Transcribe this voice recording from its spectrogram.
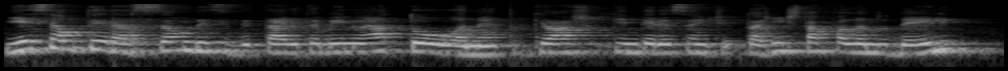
E essa alteração desse detalhe também não é à toa, né? Porque eu acho que é interessante, a gente está falando dele,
